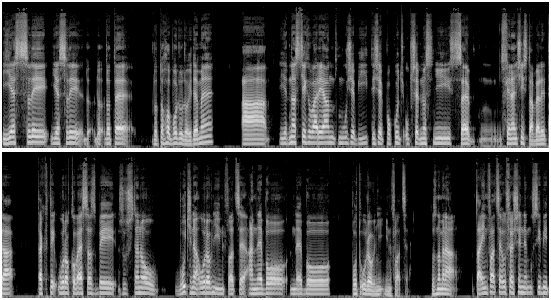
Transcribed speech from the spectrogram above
jestli, jestli do, do, do, té, do toho bodu dojdeme, a jedna z těch variant může být, že pokud upřednostní se mm, finanční stabilita, tak ty úrokové sazby zůstanou buď na úrovni inflace, anebo, nebo pod úrovní inflace. To znamená, ta inflace už ještě nemusí být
